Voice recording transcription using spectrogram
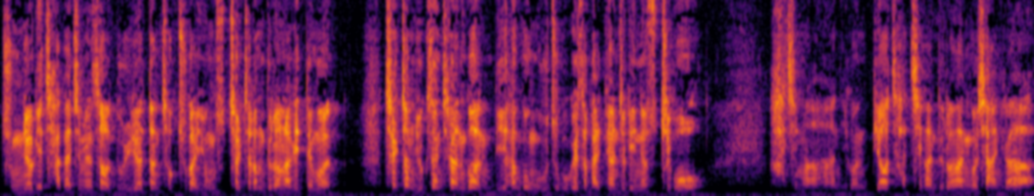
중력이 작아지면서 눌렸던 척추가 용수철처럼 늘어나기 때문 7.6cm라는 건 미 항공 우주국에서 발표한 적이 있는 수치고 하지만 이건 뼈 자체가 늘어나는 것이 아니라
